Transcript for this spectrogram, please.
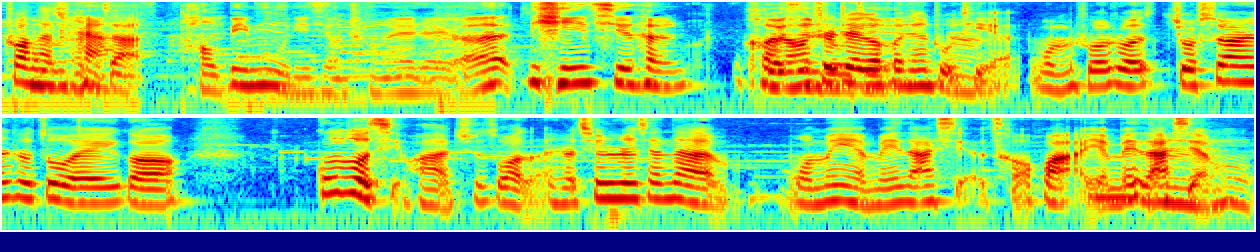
状态存在？逃避目的性成为这个 第一期的可能是这个核核心主题。我们说说，就虽然是作为一个工作企划去做的是，其实现在我们也没咋写策划，也没咋写嗯目、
